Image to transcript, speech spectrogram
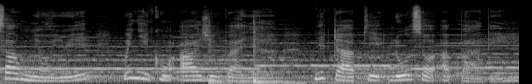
စောင့်မျှော်၍ဝိညာဉ်ခွန်အားယူပါရန်မေတ္တာဖြင့်လို့ဆော်အပ်ပါသည်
